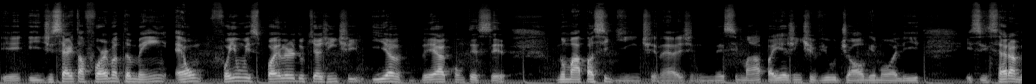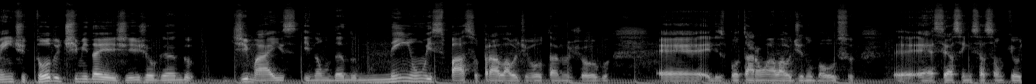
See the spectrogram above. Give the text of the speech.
e, e de certa forma também é um, foi um spoiler do que a gente ia ver acontecer no mapa seguinte, né? Nesse mapa aí a gente viu o Joggemon ali e sinceramente todo o time da EG jogando demais e não dando nenhum espaço para a Loud voltar no jogo. É, eles botaram a Loud no bolso. É, essa é a sensação que eu,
